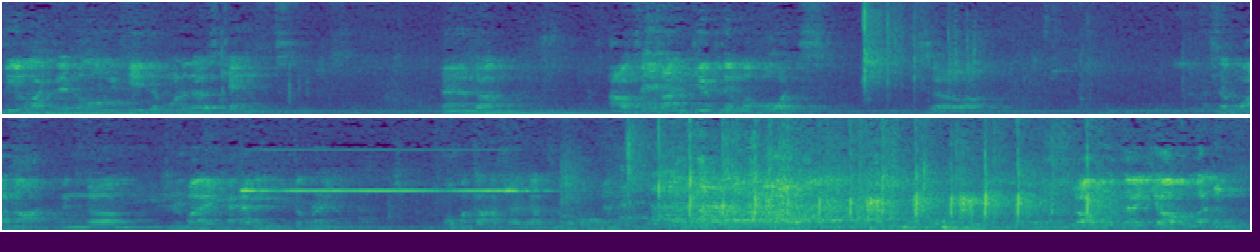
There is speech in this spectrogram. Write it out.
feel like they belong in either one of those camps. And, um, I was just trying to give them a voice. So, uh, I said, why not? And, um, through my having the ring. Oh my gosh, I got through a whole thing. So I want to thank y'all for letting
